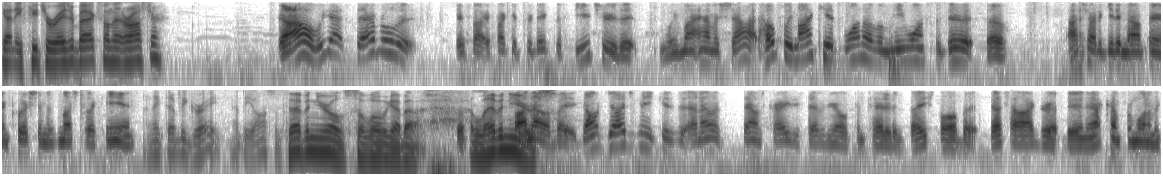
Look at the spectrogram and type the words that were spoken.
Got any future Razorbacks on that roster? oh, we got several that. If I if I could predict the future, that we might have a shot. Hopefully, my kid's one of them. He wants to do it, so I try to get him out there and push him as much as I can. I think that'd be great. That'd be awesome. Seven year olds. So what we got about eleven years? I years. know, but don't judge me because I know it sounds crazy, seven-year-old competitive baseball, but that's how I grew up doing it. I come from one of the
